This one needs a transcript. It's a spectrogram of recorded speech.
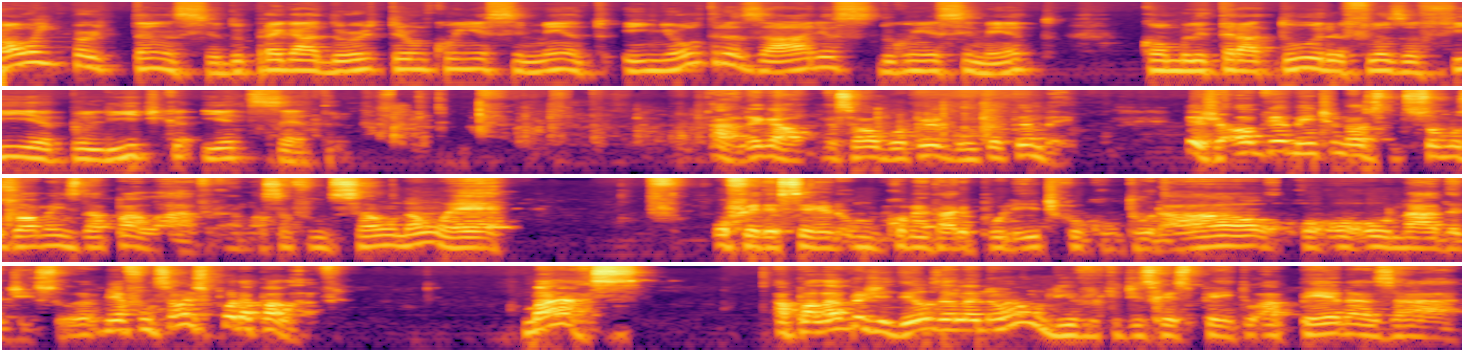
qual a importância do pregador ter um conhecimento em outras áreas do conhecimento, como literatura, filosofia, política e etc. Ah, legal. Essa é uma boa pergunta também. Veja, obviamente nós somos homens da palavra. A nossa função não é oferecer um comentário político, cultural ou, ou nada disso. A minha função é expor a palavra. Mas a palavra de Deus ela não é um livro que diz respeito apenas à,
